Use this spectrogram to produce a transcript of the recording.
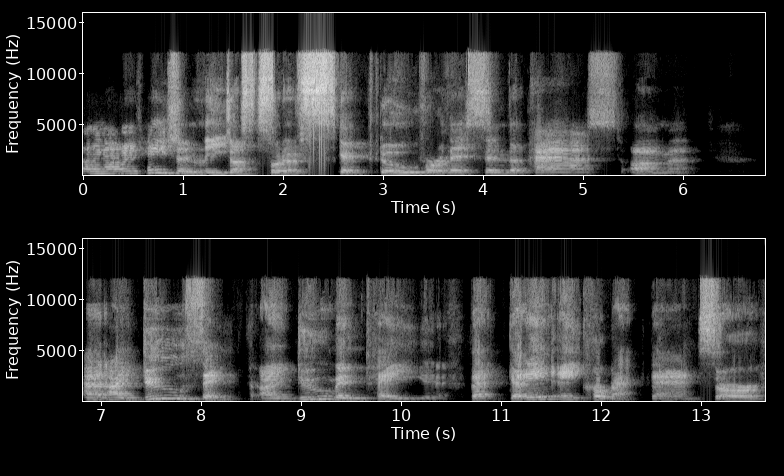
I mean, I've occasionally just sort of skipped over this in the past. Um, and I do think, I do maintain that getting a correct answer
